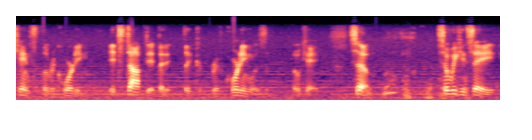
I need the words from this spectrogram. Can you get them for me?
cancel the recording. It stopped it, but it, the recording was okay. So, so we can say,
